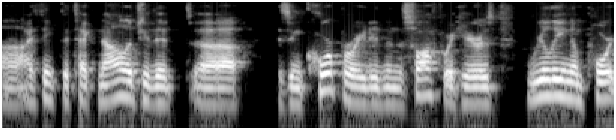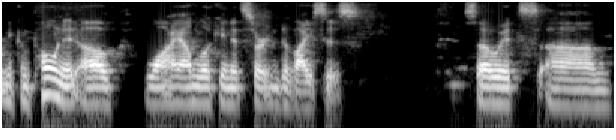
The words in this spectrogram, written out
uh, I think the technology that uh, is incorporated in the software here is really an important component of why I'm looking at certain devices. So it's, um,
